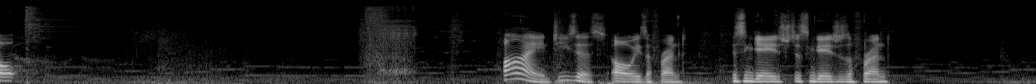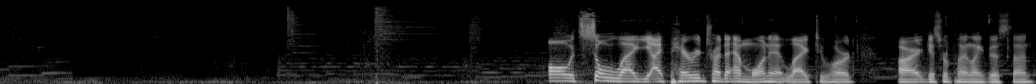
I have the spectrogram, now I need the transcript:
Oh. Fine, Jesus. Oh, he's a friend. Disengage, disengage as a friend. Oh, it's so laggy. I parried, tried to M1 it, lagged too hard. All right, guess we're playing like this then.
